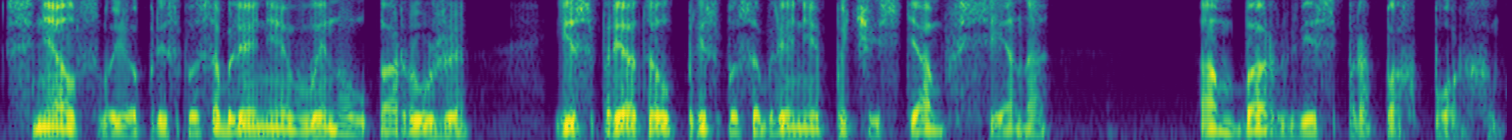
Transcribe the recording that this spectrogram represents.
снял свое приспособление, вынул оружие и спрятал приспособление по частям в сено — Амбар весь пропах порохом.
